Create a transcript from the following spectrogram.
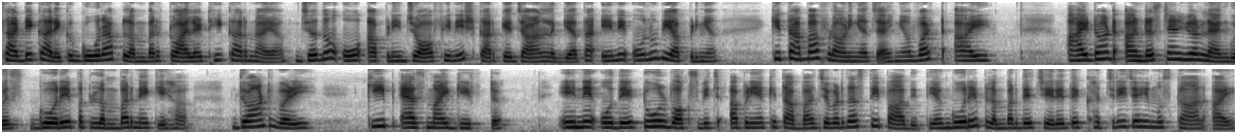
ਸਾਡੇ ਘਰ ਇੱਕ ਗੋਰਾ ਪਲੰਬਰ ਟਾਇਲਟ ਹੀ ਕਰਨ ਆਇਆ। ਜਦੋਂ ਉਹ ਆਪਣੀ ਜੌਬ ਫਿਨਿਸ਼ ਕਰਕੇ ਜਾਣ ਲੱਗਿਆ ਤਾਂ ਇਹਨੇ ਉਹਨੂੰ ਵੀ ਆਪਣੀਆਂ ਕਿਤਾਬਾਂ ਫੜਾਉਣੀਆਂ ਚਾਹੀਆਂ। What I I don't understand your language ਗੋਰੇ ਪਲੰਬਰ ਨੇ ਕਿਹਾ। Don't worry keep as my gift ਇਹਨੇ ਉਹਦੇ ਟੂਲ ਬਾਕਸ ਵਿੱਚ ਆਪਣੀਆਂ ਕਿਤਾਬਾਂ ਜ਼ਬਰਦਸਤੀ ਪਾ ਦਿੱਤੀਆਂ। ਗੋਰੇ ਪਲੰਬਰ ਦੇ ਚਿਹਰੇ ਤੇ ਖਚਰੀ ਜਿਹੀ ਮੁਸਕਾਨ ਆਈ।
